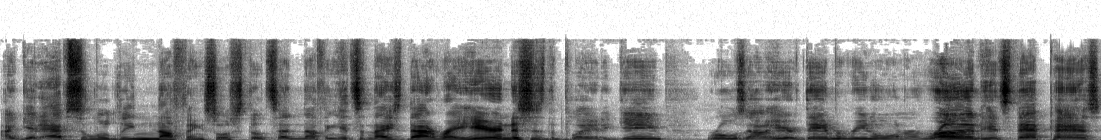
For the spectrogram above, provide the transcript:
I get absolutely nothing. So still 10 nothing. Hits a nice dot right here, and this is the play of the game rolls out here. Dan Marino on a run, hits that pass,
